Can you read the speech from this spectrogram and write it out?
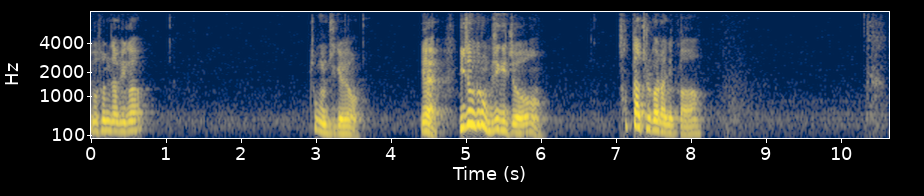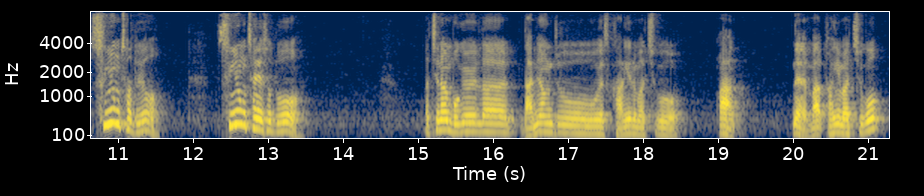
요 손잡이가 좀 움직여요. 예, 이 정도로 움직이죠. 섰다 출발하니까. 승용차도요. 승용차에서도 지난 목요일 날 남양주에서 강의를 마치고 아, 네, 마- 강의 마치고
